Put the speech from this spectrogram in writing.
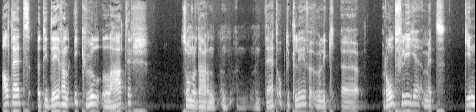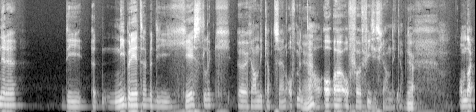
altijd het idee van... Ik wil later, zonder daar een, een, een, een tijd op te kleven, wil ik eh, rondvliegen met kinderen die het niet breed hebben, die geestelijk eh, gehandicapt zijn, of mentaal, o- eh, of eh, fysisch gehandicapt Ja. omdat ik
